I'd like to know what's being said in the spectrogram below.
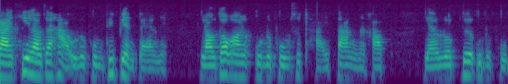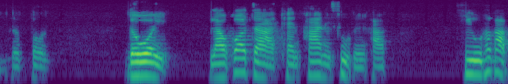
การที่เราจะหาอุณหภูมิที่เปลี่ยนแปลงเนี่ย เราต้องเอาอุณหภูมิสุดท้ายตั้งนะครับ แล้วลบด้วยอุณหภูมิเริ่มต้น โดยเราก็จะแทนค่าในสูตรเลยครับ Q เท่ากับ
